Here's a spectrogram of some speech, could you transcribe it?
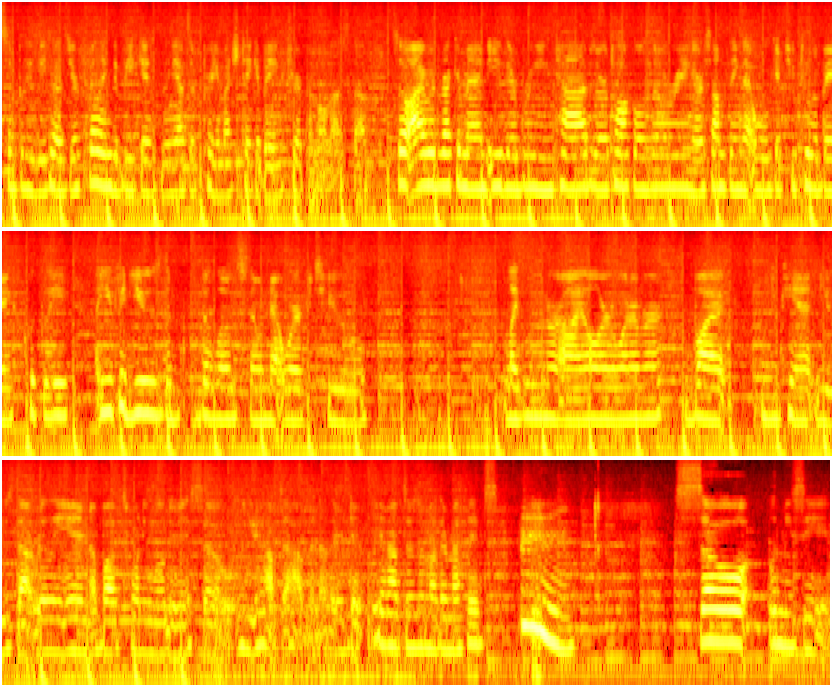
simply because you're filling the beacons and you have to pretty much take a bank trip and all that stuff. So I would recommend either bringing tabs or a toggle zone ring or something that will get you to a bank quickly. You could use the, the lodestone network to like Lunar Isle or whatever, but you can't use that really in above 20 wilderness, so you have to have another, you have to have some other methods. so, let me see.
